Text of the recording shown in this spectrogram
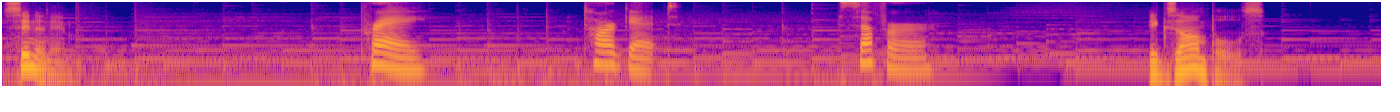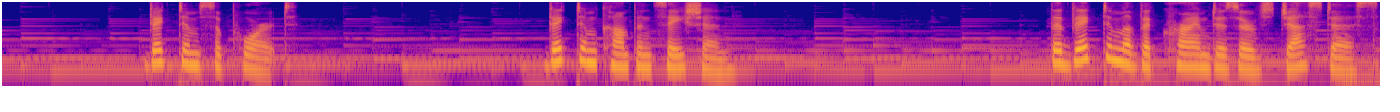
Synonym. Prey, Target, Sufferer. Examples. Victim support, Victim compensation. The victim of the crime deserves justice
